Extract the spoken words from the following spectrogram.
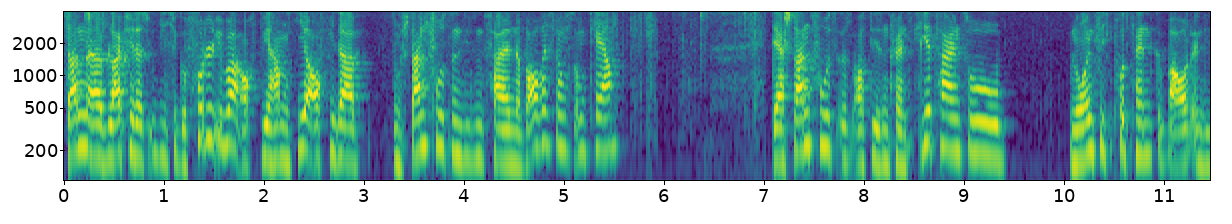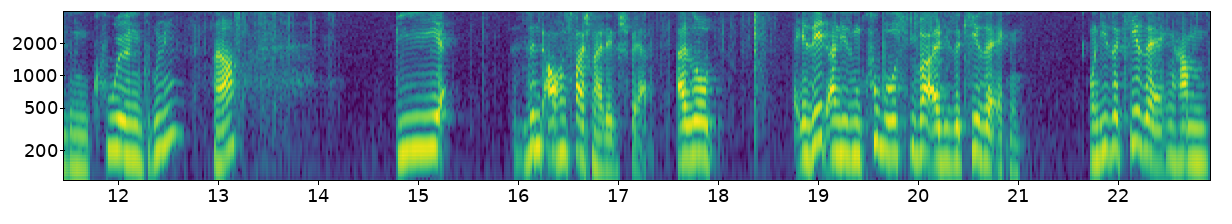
Dann äh, bleibt hier das übliche Gefuddel über. Auch wir haben hier auch wieder im Standfuß in diesem Fall eine Baurichtungsumkehr. Der Standfuß ist aus diesen Transclear-Teilen zu 90% gebaut in diesem coolen Grün. Ja. Die sind auch ein zweischneidiges Schwert. Also ihr seht an diesem Kubus überall diese Käseecken. Und diese Käseecken haben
